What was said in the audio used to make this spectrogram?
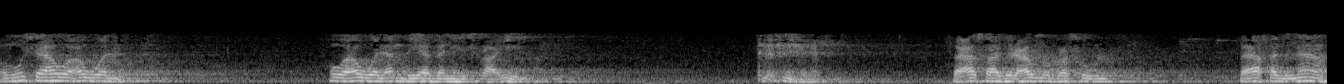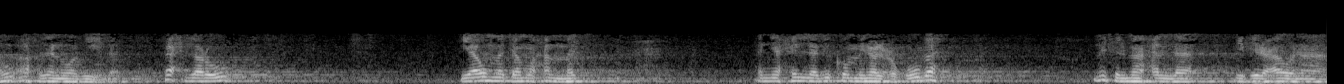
وموسى هو أول هو أول أنبياء بني إسرائيل. فعصى فرعون الرسول فأخذناه أخذا وبيلا. فاحذروا يا أمة محمد أن يحل بكم من العقوبة مثل ما حل بفرعون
